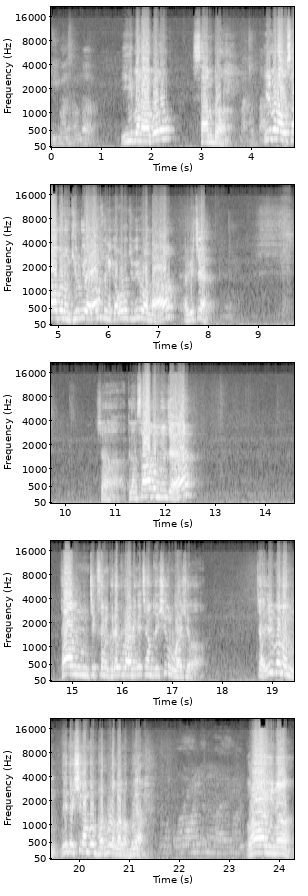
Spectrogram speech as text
2번, 3번. 2번하고 3번. 맞췄다. 1번하고 4번은 기울기가 양수니까 오른쪽 위로 간다. 알겠지? 자, 그 다음 4번 문제. 다음 직선을 그래프로 하는 1차 함수의 식을 구하시오. 자, 1번은 너희들 식 한번 바로 불러봐봐. 뭐야? Y는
